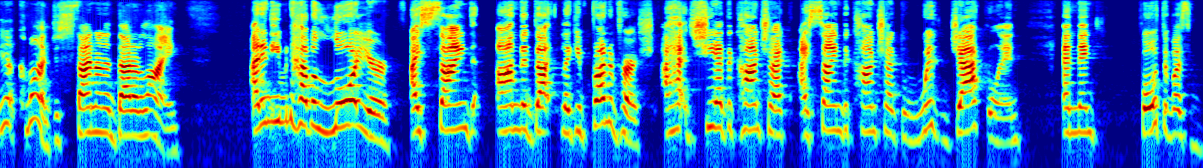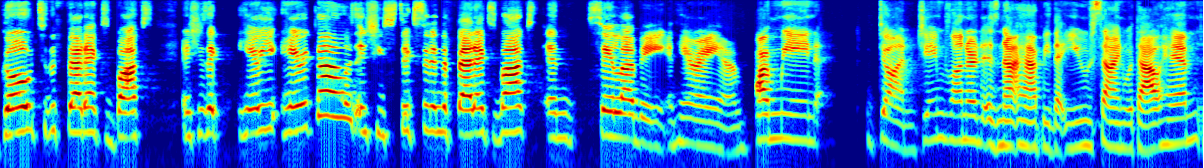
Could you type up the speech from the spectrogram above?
"Yeah, come on, just sign on the dotted line." I didn't even have a lawyer. I signed on the dot, like in front of her. I had she had the contract. I signed the contract with Jacqueline, and then both of us go to the FedEx box, and she's like, "Here you, here it goes," and she sticks it in the FedEx box and say vie, and here I am. I mean, done. James Leonard is not happy that you signed without him.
